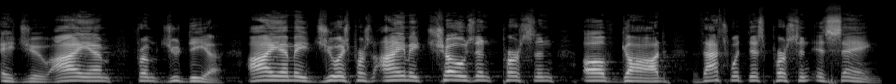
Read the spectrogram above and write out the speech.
a Jew. I am from Judea. I am a Jewish person. I am a chosen person of God. That's what this person is saying.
